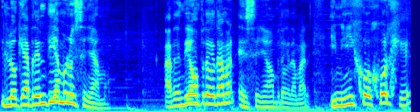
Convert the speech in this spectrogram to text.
lo que aprendíamos lo enseñamos. Aprendíamos a programar, enseñamos a programar. Y mi hijo Jorge,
